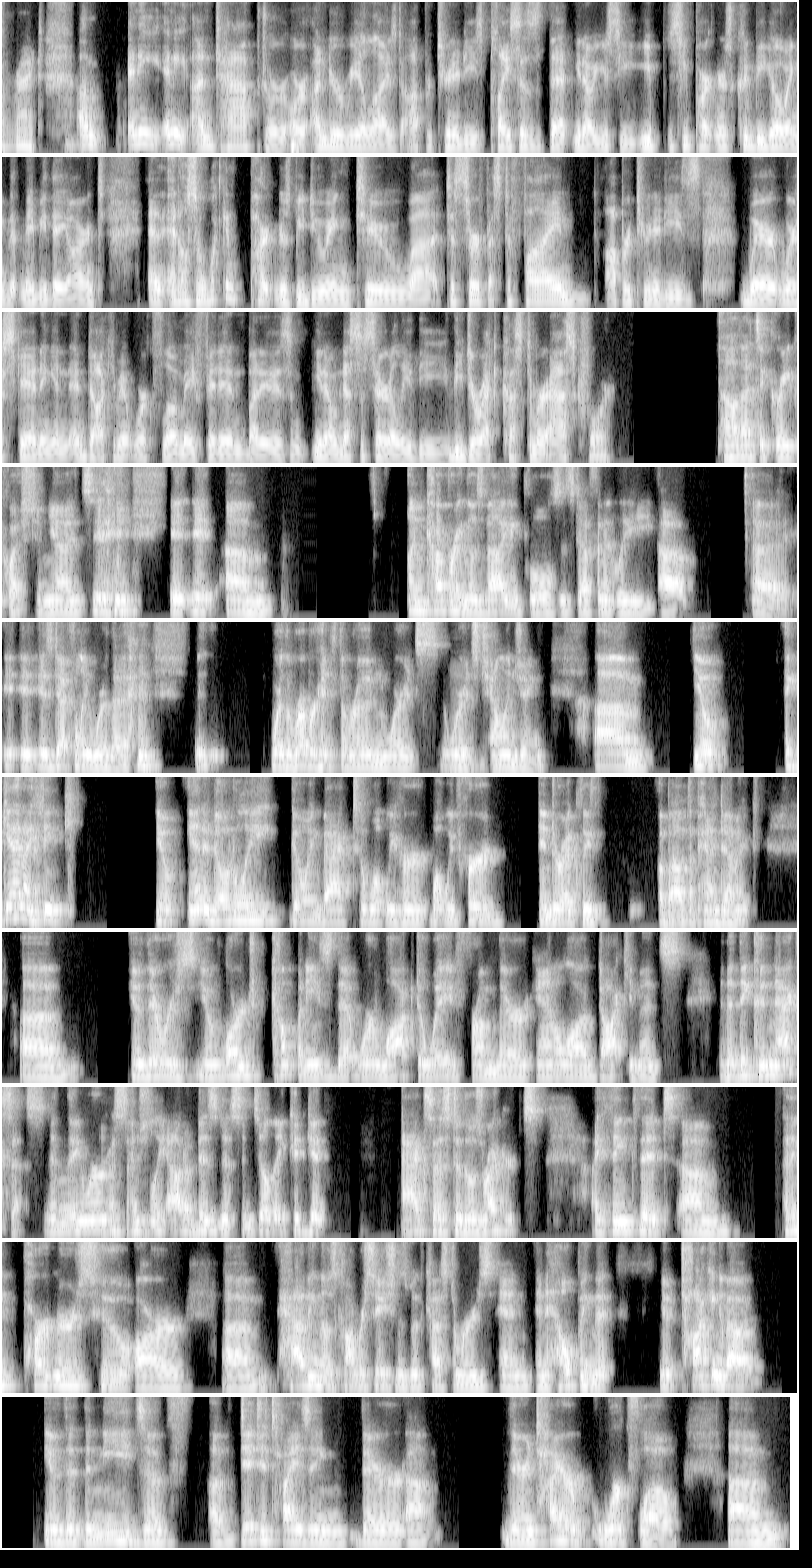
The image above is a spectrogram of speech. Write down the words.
All right. Um, any any untapped or or underrealized opportunities places that you know you see you see partners could be going that maybe they aren't? And and also what can partners be doing to uh, to surface to find opportunities where where scanning and, and document workflow may fit in but it isn't you know necessarily the the direct customer ask for? Oh that's a great question. Yeah it's it, it, it um uncovering those value pools is definitely uh, uh, is definitely where the where the rubber hits the road and where it's where it's mm-hmm. challenging. Um, you know, again, I think you know anecdotally going back to what we heard, what we've heard indirectly about the pandemic. Um, you know, there was you know large companies that were locked away from their analog documents that they couldn't access, and they were mm-hmm. essentially out of business until they could get access to those records. I think that um, I think partners who are um, having those conversations with customers and and helping that you know talking about you know the the needs of of digitizing their um, their entire workflow um,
